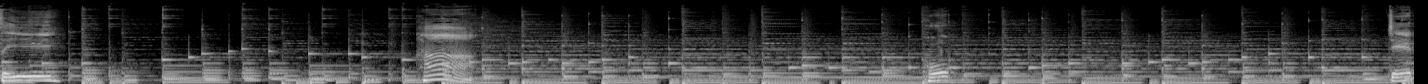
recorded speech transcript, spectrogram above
สี่ห้าหกเจ็ด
